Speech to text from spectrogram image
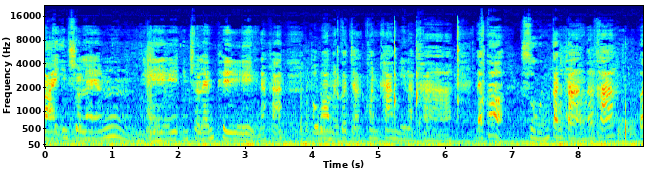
by insurance pay insurance pay นะคะ เพราะว่ามันก็จะค่อนข้างมีราคา แล้วก็ศูนย์ต่างๆนะคะ ก็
